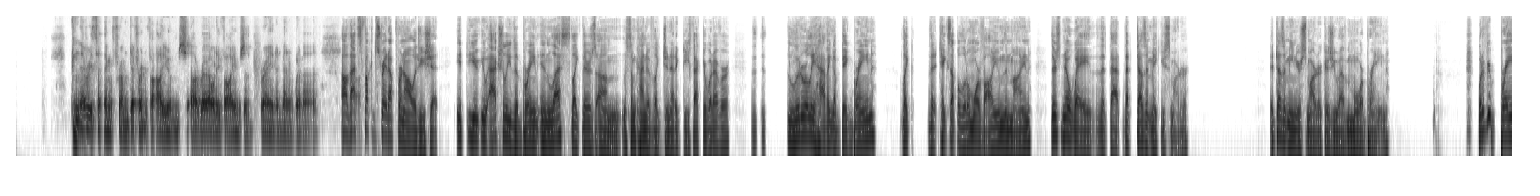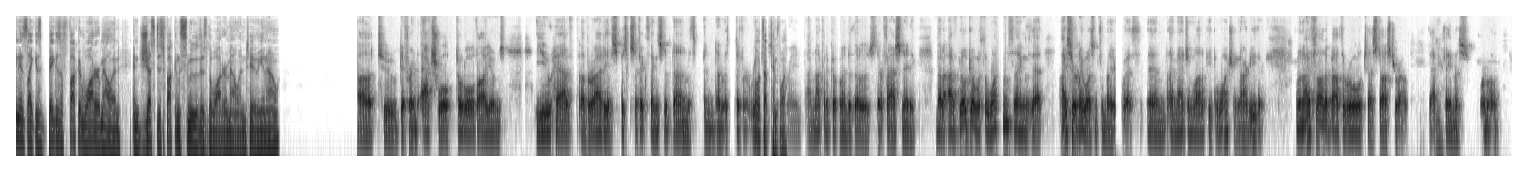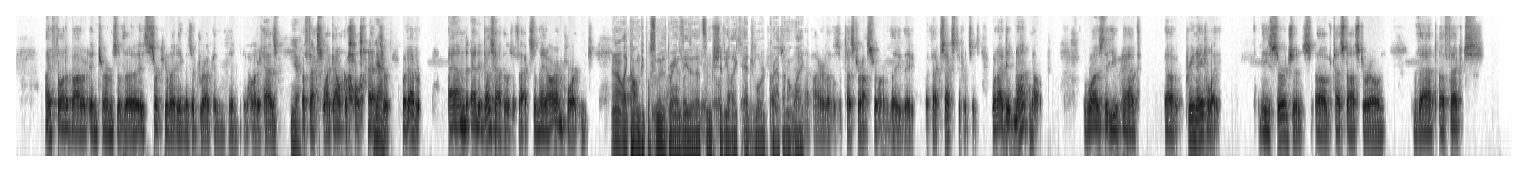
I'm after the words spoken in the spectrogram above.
Everything from different volumes, uh, relative volumes of the brain in men and women. Oh, that's fucking straight up phrenology shit. It you you actually the brain unless like there's um some kind of like genetic defect or whatever, th- literally having a big brain like that it takes up a little more volume than mine. There's no way that that that doesn't make you smarter. It doesn't mean you're smarter because you have more brain. What if your brain is like as big as a fucking watermelon and just as fucking smooth as the watermelon too, you know? uh, to different actual total volumes. You have a variety of specific things that have done with been done with different regions. Oh, what's up, of the. I'm not going to go into those; they're fascinating. But I will go with the one thing that I certainly wasn't familiar with, and I imagine a lot of people watching aren't either. When I thought about the role of testosterone, that Yeah. famous hormone, I've thought about it in terms of the it's circulating as a drug, and, and you know, and it has Yeah. effects like alcohol has Yeah. or whatever. And and it does have those effects, and they are important. I don't like calling people Uh, smooth brains either. That's some shitty like edge lord crap I don't like. Have higher levels of testosterone. They they affect sex differences. What I did not know was that you have uh, prenatally these surges of testosterone that affect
